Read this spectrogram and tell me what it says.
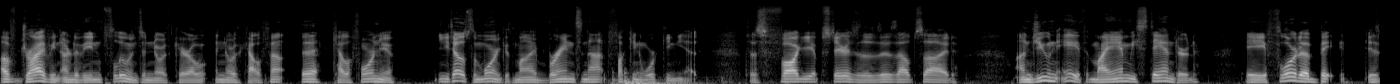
of driving under the influence in North, Carol- in North Calif- uh, California. You can tell it's the morning because my brain's not fucking working yet. It's as foggy upstairs as it is outside. On June 8th, Miami Standard, a Florida ba- is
